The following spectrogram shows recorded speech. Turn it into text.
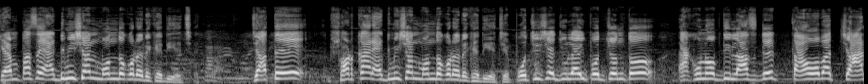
ক্যাম্পাসে অ্যাডমিশন বন্ধ করে রেখে দিয়েছে। যাতে সরকার অ্যাডমিশন বন্ধ করে রেখে দিয়েছে। পঁচিশে জুলাই পর্যন্ত এখনও অবধি লাস্ট ডেট তাও আবার চার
